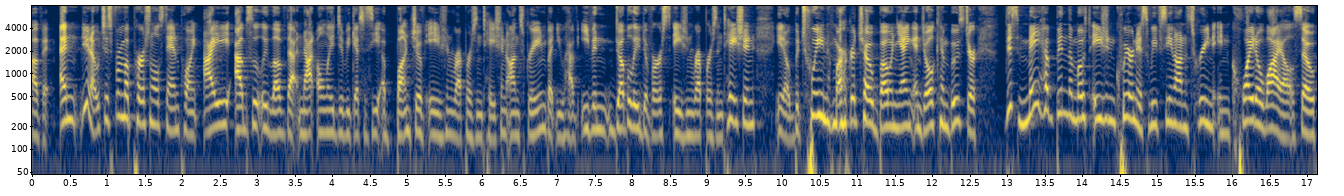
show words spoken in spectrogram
of it. And you know, just from a personal standpoint, I absolutely love that. Not only did we get to see a bunch of Asian representation on screen, but you have even doubly diverse Asian representation. You know, between Margaret Cho, Bowen Yang, and Joel Kim Booster this may have been the most Asian queerness we've seen on screen in quite a while. So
